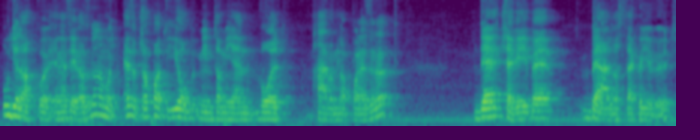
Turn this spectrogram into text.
ugyanakkor én ezért azt gondolom, hogy ez a csapat jobb, mint amilyen volt három nappal ezelőtt, de cserébe beáldozták a jövőt,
